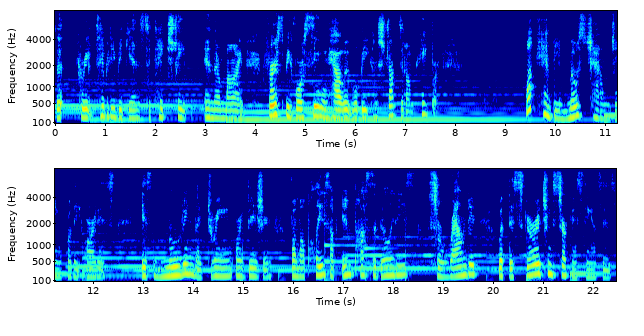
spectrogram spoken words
the creativity begins to take shape in their mind, first before seeing how it will be constructed on paper. What can be most challenging for the artist is moving the dream or vision from a place of impossibilities surrounded with discouraging circumstances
